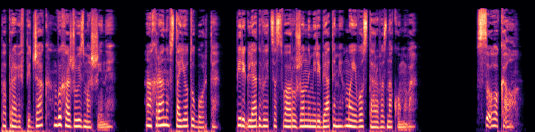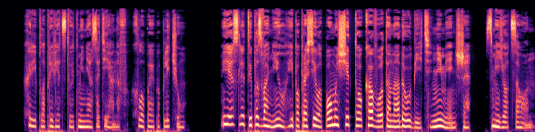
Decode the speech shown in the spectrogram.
Поправив пиджак, выхожу из машины. Охрана встает у борта, переглядывается с вооруженными ребятами моего старого знакомого. «Сокол!» — хрипло приветствует меня Сатьянов, хлопая по плечу. «Если ты позвонил и попросила помощи, то кого-то надо убить, не меньше», — смеется он.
